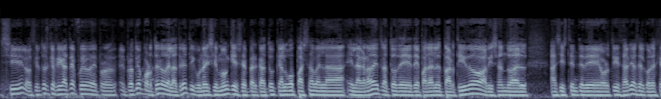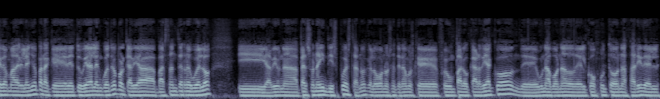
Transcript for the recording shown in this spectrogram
Sí, lo cierto es que fíjate, fue el propio portero del Atlético, Unai Simón, quien se percató que algo pasaba en la, en la grada y trató de, de, parar el partido, avisando al asistente de Ortiz Arias del colegio madrileño para que detuviera el encuentro porque había bastante revuelo y había una persona indispuesta, ¿no? Que luego nos enteramos que fue un paro cardíaco de un abonado del conjunto nazarí del,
